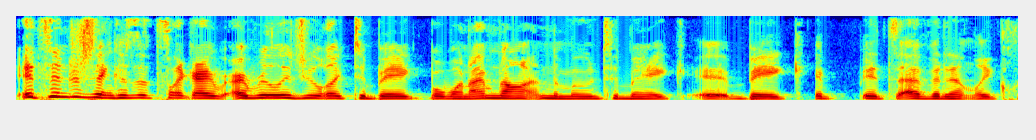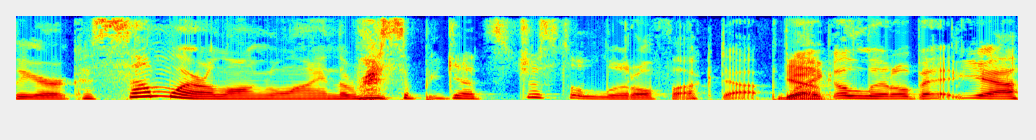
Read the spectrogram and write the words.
It's interesting because it's like I, I really do like to bake, but when I'm not in the mood to make it, bake, it, it's evidently clear because somewhere along the line the recipe gets just a little fucked up, Yeah. like a little bit. Yeah,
